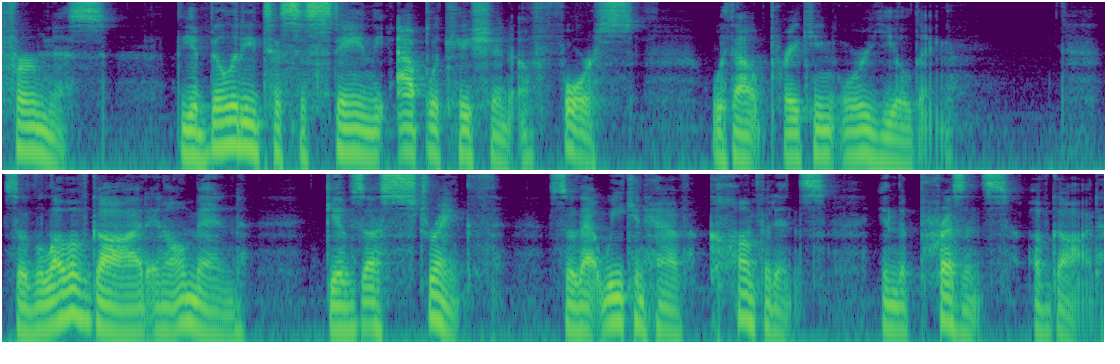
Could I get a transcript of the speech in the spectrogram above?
firmness, the ability to sustain the application of force without breaking or yielding. So the love of God and all men gives us strength so that we can have confidence in the presence of God.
